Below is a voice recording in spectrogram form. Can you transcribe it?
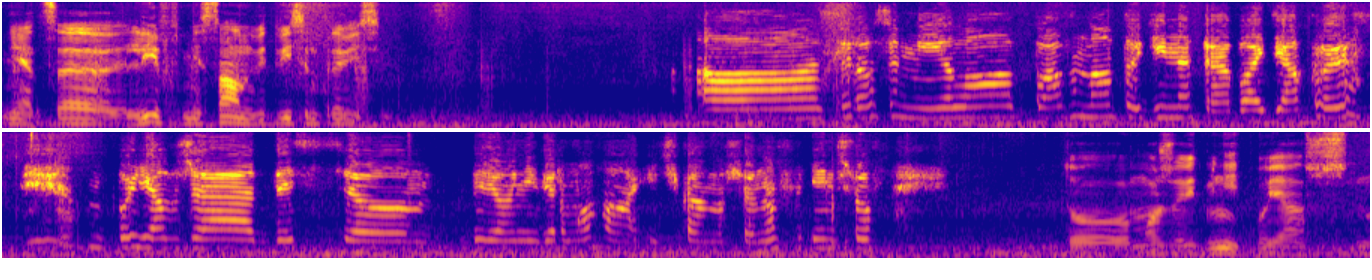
Ні, це Leaf Nissan від 838. А, зрозуміло, певно, тоді не треба, дякую. Бо я вже десь е, біля універмага і чекаю машину іншу. То може відмініть, бо я ж ну,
